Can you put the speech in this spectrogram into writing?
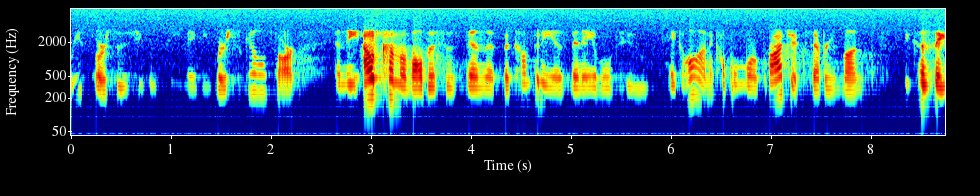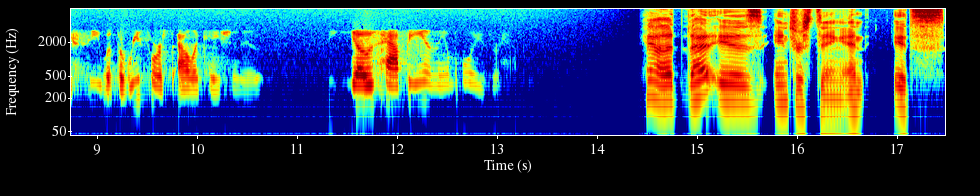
resources, you can see maybe where skills are. And the outcome of all this has been that the company has been able to take on a couple more projects every month because they see what the resource allocation is. CEO's happy and the employees are happy. Yeah, that, that is interesting. And it's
